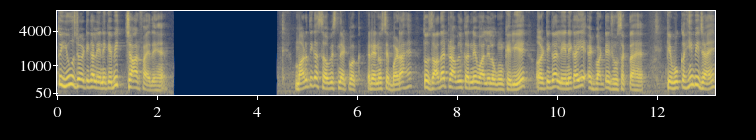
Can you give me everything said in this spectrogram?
तो यूज़ अर्टिगा लेने के भी चार फ़ायदे हैं। मारुति का सर्विस नेटवर्क रेनो से बड़ा है तो ज़्यादा ट्रैवल करने वाले लोगों के लिए अर्टिगा लेने का ये एडवांटेज हो सकता है कि वो कहीं भी जाएँ,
